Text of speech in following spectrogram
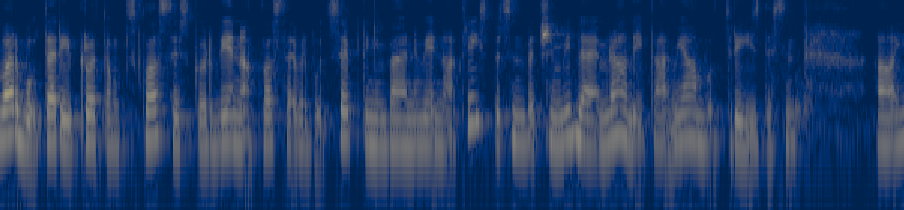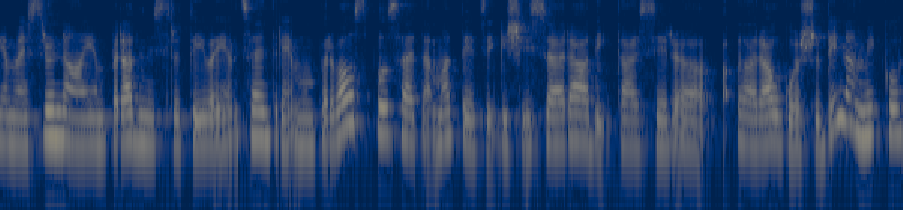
Varbūt arī, protams, klases, kur vienā klasē var būt 7 bērni, vienā 13, bet šim vidējam rādītājam jābūt 30. Ja mēs runājam par administratīvajiem centriem un par valsts pilsētām, attiecīgi šis rādītājs ir ar augošu dinamiku,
